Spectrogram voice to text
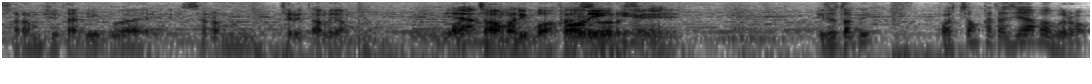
serem sih tadi gua serem cerita lu yang Yang pocong di bawah kasur ya. sih itu tapi pocong kata siapa bro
